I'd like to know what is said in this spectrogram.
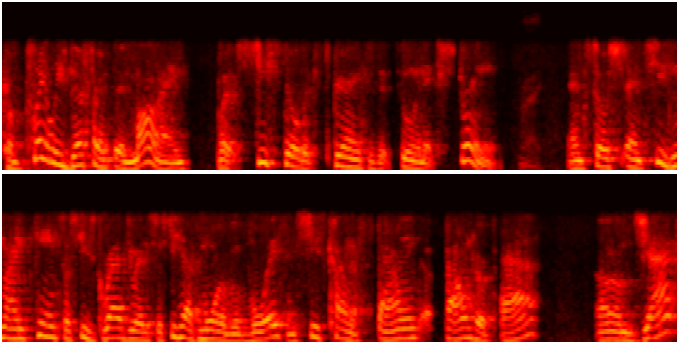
completely different than mine, but she still experiences it to an extreme. And so, she, and she's 19, so she's graduated, so she has more of a voice, and she's kind of found found her path. Um, Jack,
